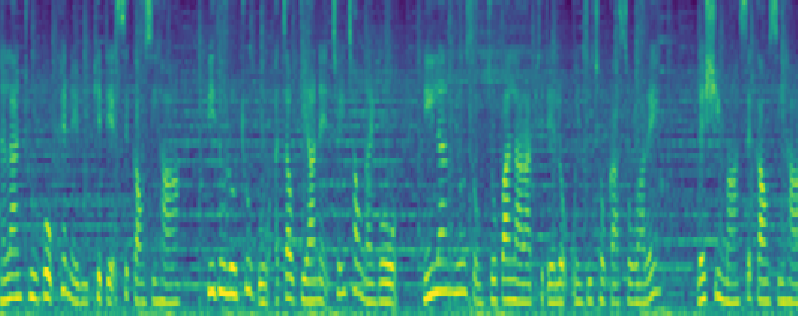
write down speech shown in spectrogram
နလန်ထူဖို့ခက်နေပြီဖြစ်တဲ့စစ်ကောင်စီဟာပြည်သူလူထုကိုအကြောက်တရားနဲ့ချိန်ချောက်နိုင်ဖို့နီလန်းမျိုးစုံကြိုးပမ်းလာတာဖြစ်တယ်လို့ဝန်ကြီးချုပ်ကဆိုပါတယ်။ လက်ရှိမှာစစ်ကောင်စီဟာ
